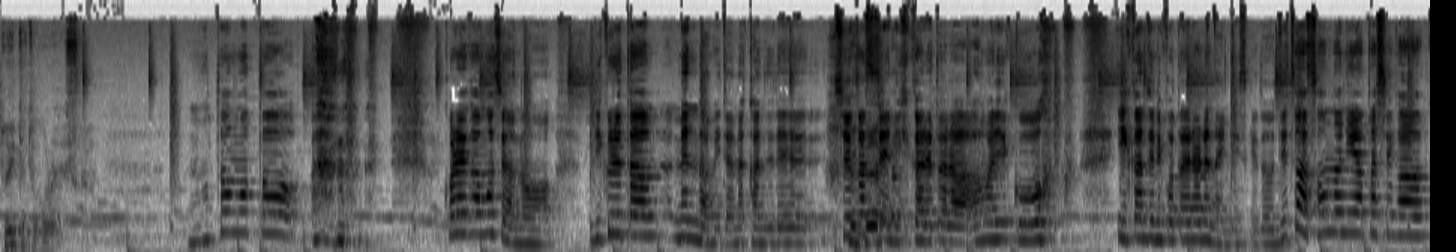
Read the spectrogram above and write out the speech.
どういったところですか？もともと これがもしあのリクルーター面談みたいな感じで就活生に聞かれたら あまりこういい感じに答えられないんですけど実はそんなに私が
